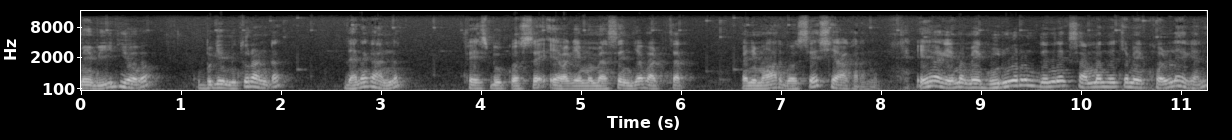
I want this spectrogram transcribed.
මේ වීඩියෝව ඔබගේ මිතුරන්ට දැනගන්න Facebook ඔස්සේ ඒ වගේම Messenger WhatsApp වැනි මාර්ග ඔස්සේ ෂෙයා කරන්න. ඒ වගේම මේ ගුරුවරුන් දෙදෙනෙක් සම්බන්ධ වෙච්ච මේ කොල්ලේ ගැන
